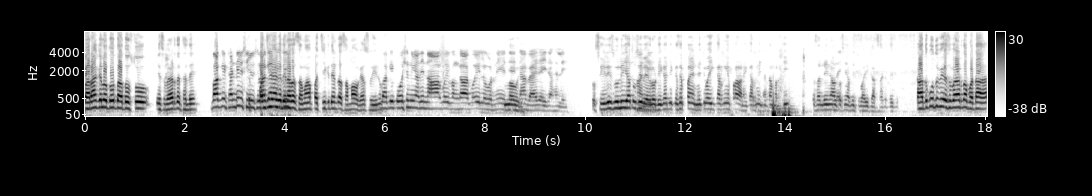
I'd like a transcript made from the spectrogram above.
12 ਕਿਲੋ ਦੁੱਧ ਆ ਦੋਸਤੋ ਇਸ ਵੈੜ ਦੇ ਥੱਲੇ। ਬਾਕੀ ਠੰਡੀ ਸੀਲ ਸਲਾ 25 ਕੁ ਦਿਨਾਂ ਦਾ ਸਮਾਂ 25 ਕੁ ਦਿਨ ਦਾ ਸਮਾਂ ਹੋ ਗਿਆ ਸੂਈ ਨੂੰ। ਬਾਕੀ ਕੁਛ ਨਹੀਂ ਆਦੀ ਨਾ ਕੋਈ ਵੰਗਾ ਕੋਈ ਲੋੜ ਨਹੀਂ ਲਓ ਜੀ। ਇੱਦਾਂ ਬਹਿ ਜਾਈਦਾ ਥੱਲੇ ਤੋ ਸੀਲੀ ਸੂਲੀ ਆ ਤੁਸੀਂ ਵੇਖ। ਲਓ ਠੀਕ ਆ ਜੀ। ਕਿਸੇ ਭੈਣ ਨੇ ਚਵਾਈ ਕਰਨੀ ਹੈ ਭਰਾ ਨੇ ਕਰਨੀ ਹੈ, ਜਿੱਦਾਂ ਮਰਜ਼ੀ ਤਸੱਲੀ ਨਾਲ ਤੁਸੀਂ ਆਪਣੀ ਚਵਾਈ ਕਰ ਸਕਦੇ ਜੀ। ਕੱਦ ਕੁੱਦ ਵੀ ਇਸ ਵੈੜ ਦਾ ਵੱਡਾ ਹੈ।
